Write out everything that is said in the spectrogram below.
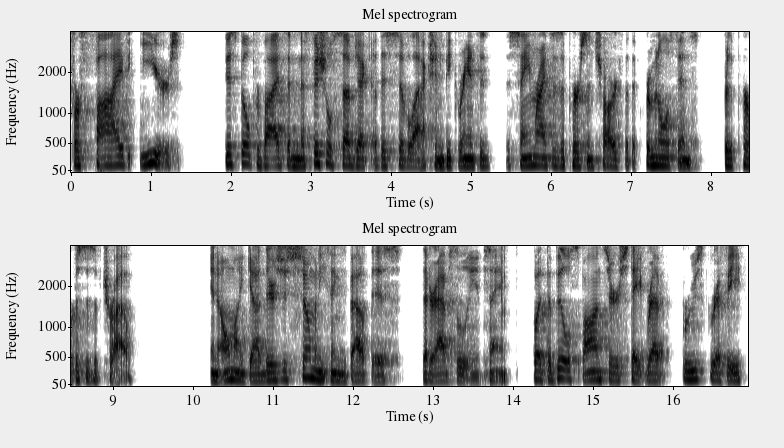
for five years. This bill provides that an official subject of this civil action be granted the same rights as a person charged with a criminal offense for the purposes of trial. And oh my God, there's just so many things about this that are absolutely insane. But the bill sponsor, State Rep Bruce Griffey,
